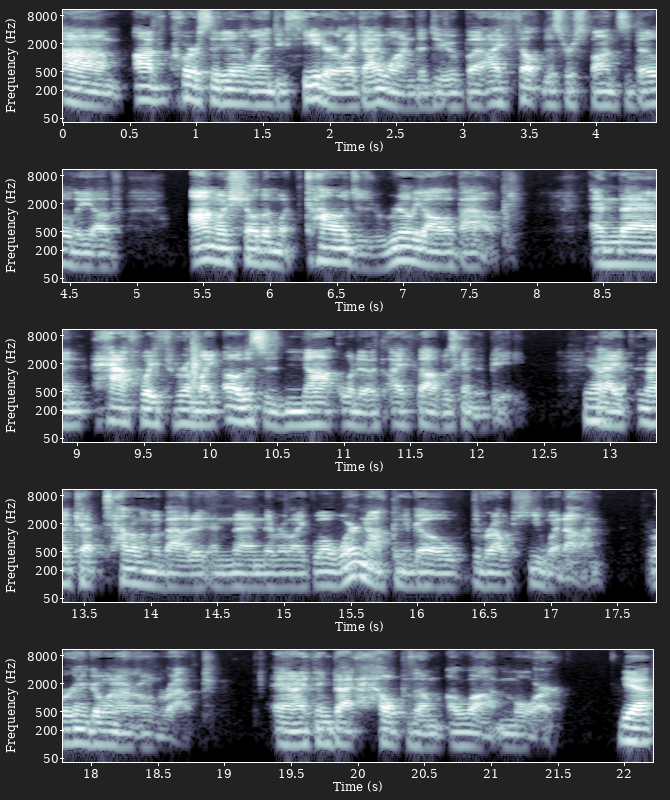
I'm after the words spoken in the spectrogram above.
um, of course I didn't want to do theater like I wanted to do, but I felt this responsibility of I'm gonna show them what college is really all about. And then halfway through, I'm like, oh, this is not what I thought was going to be. Yeah. And, I, and I kept telling them about it. And then they were like, well, we're not going to go the route he went on. We're going to go on our own route. And I think that helped them a lot more. Yeah.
